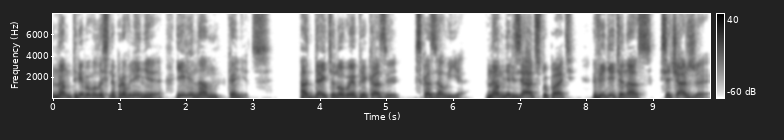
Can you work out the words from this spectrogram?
Нам требовалось направление или нам конец. «Отдайте новые приказы», — сказал я. «Нам нельзя отступать! Ведите нас! Сейчас же!»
